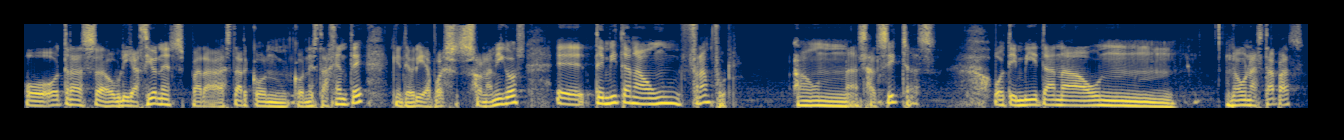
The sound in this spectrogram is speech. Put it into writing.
o otras obligaciones para estar con, con esta gente, que en teoría pues son amigos, eh, te invitan a un Frankfurt, a unas salsichas, o te invitan a un no unas tapas,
